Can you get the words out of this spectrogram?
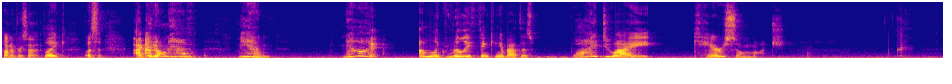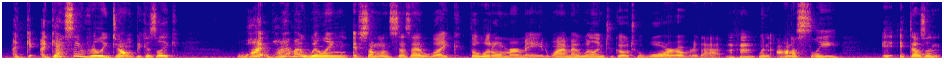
hundred percent. Like Listen, I, I gotta- don't have man, now I I'm like really thinking about this. Why do I care so much? I, I guess I really don't because like why why am I willing if someone says I like The Little Mermaid? Why am I willing to go to war over that? Mm-hmm. When honestly, it, it doesn't.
